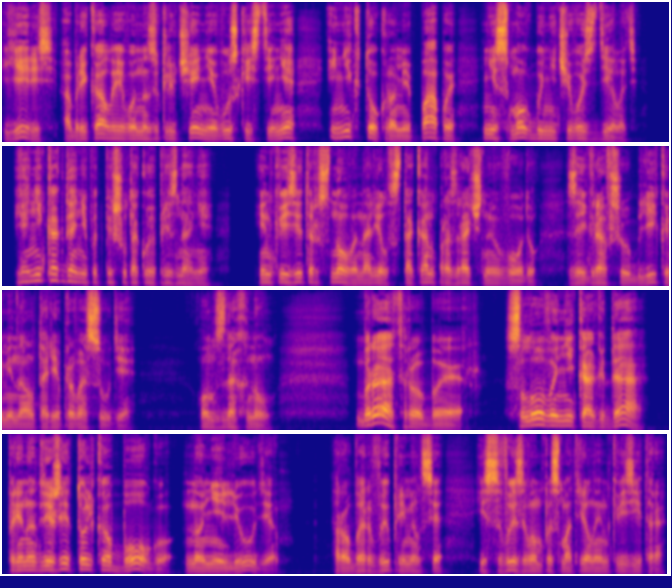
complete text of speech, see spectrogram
Ересь обрекала его на заключение в узкой стене, и никто, кроме папы, не смог бы ничего сделать. «Я никогда не подпишу такое признание». Инквизитор снова налил в стакан прозрачную воду, заигравшую бликами на алтаре правосудия. Он вздохнул. «Брат Робер, слово «никогда» принадлежит только Богу, но не людям». Робер выпрямился и с вызовом посмотрел на инквизитора.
